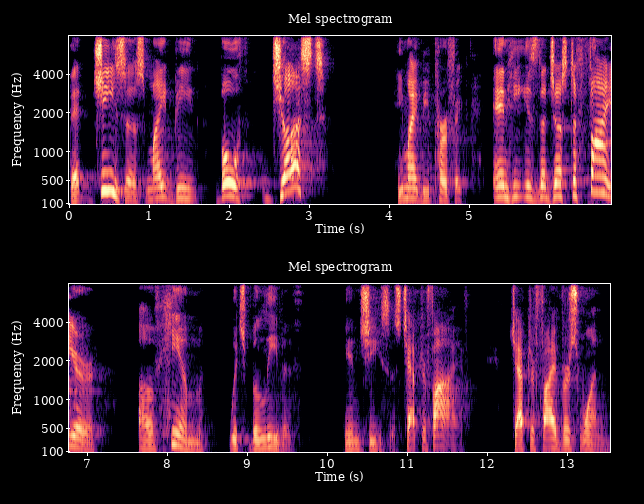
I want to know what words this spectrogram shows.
that Jesus might be both just, He might be perfect, and He is the justifier of him which believeth in Jesus. Chapter 5. Chapter 5, verse 1.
